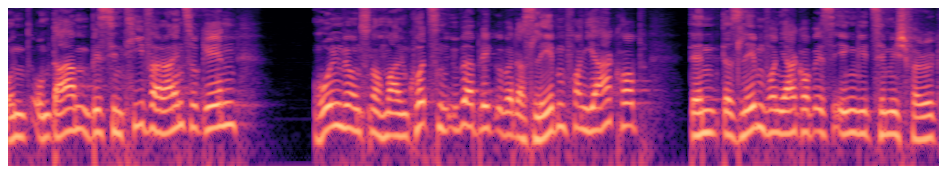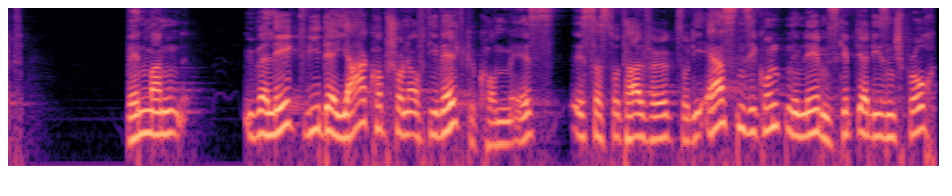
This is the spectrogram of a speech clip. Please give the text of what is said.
Und um da ein bisschen tiefer reinzugehen, holen wir uns noch mal einen kurzen Überblick über das Leben von Jakob, denn das Leben von Jakob ist irgendwie ziemlich verrückt. Wenn man überlegt, wie der Jakob schon auf die Welt gekommen ist, ist das total verrückt. So die ersten Sekunden im Leben, es gibt ja diesen Spruch,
